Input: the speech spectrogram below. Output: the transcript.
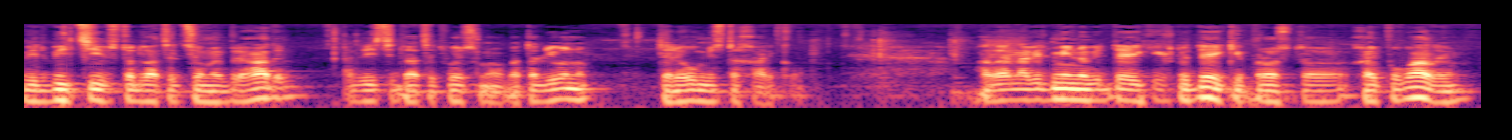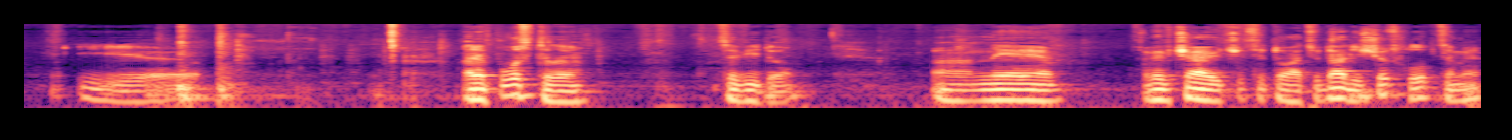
від бійців 127-ї бригади 228-го батальйону ТРО міста Харкова. Але на відміну від деяких людей, які просто хайпували і е, репостили це відео, е, не вивчаючи ситуацію далі, що з хлопцями,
